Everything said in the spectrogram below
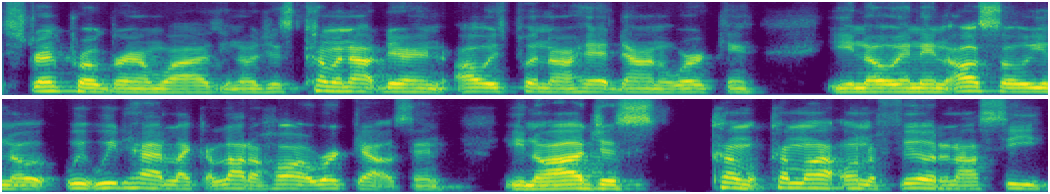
strength program wise. You know, just coming out there and always putting our head down and working. You know, and then also you know we we had like a lot of hard workouts, and you know I just come come out on the field and I see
